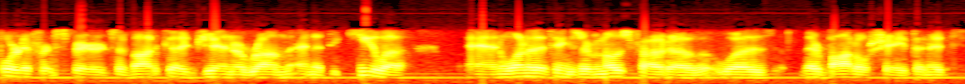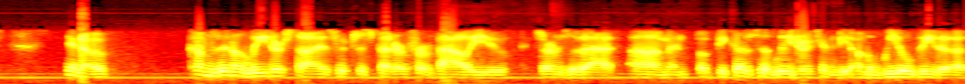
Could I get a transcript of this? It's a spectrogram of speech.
four different spirits: a vodka, a gin, a rum, and a tequila. And one of the things they're most proud of was their bottle shape, and it's, you know, comes in a liter size, which is better for value in terms of that. Um, and but because the liter can be unwieldy to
